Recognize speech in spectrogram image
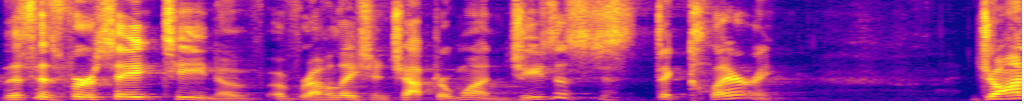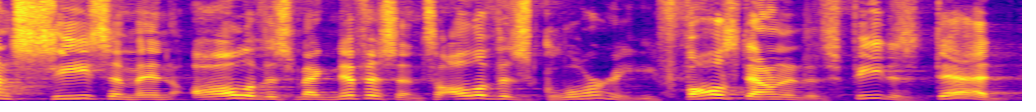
this is verse 18 of, of Revelation chapter 1. Jesus just declaring. John sees him in all of his magnificence, all of his glory. He falls down at his feet, is dead.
